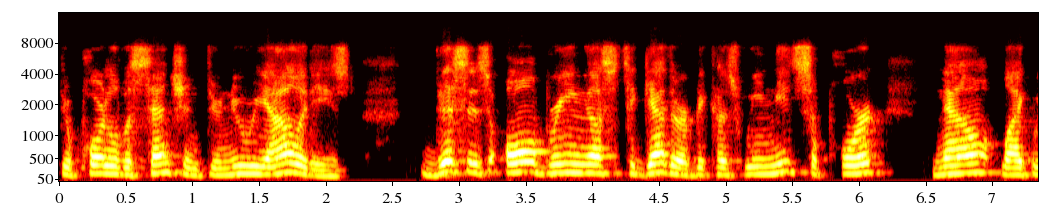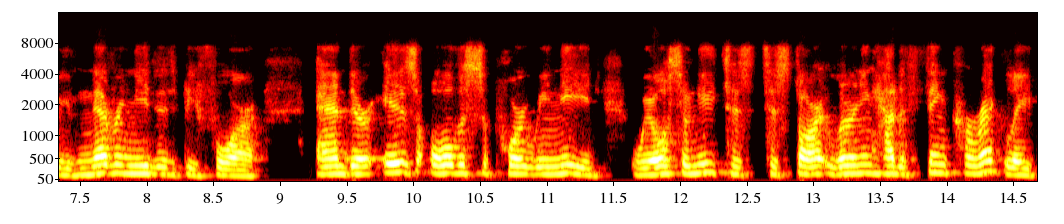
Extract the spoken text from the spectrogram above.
through Portal of Ascension, through new realities, this is all bringing us together because we need support now like we've never needed it before. And there is all the support we need. We also need to, to start learning how to think correctly.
